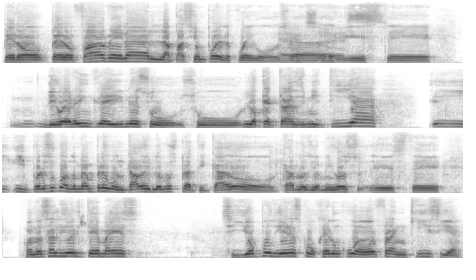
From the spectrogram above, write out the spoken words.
pero, pero Favre era la pasión por el juego. O sea, este digo, era increíble su, su lo que transmitía. Y, y, por eso cuando me han preguntado y lo hemos platicado, Carlos y amigos, este, cuando ha salido el tema es, si yo pudiera escoger un jugador franquicia,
